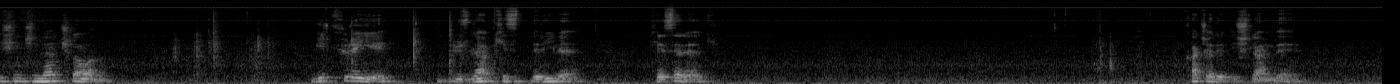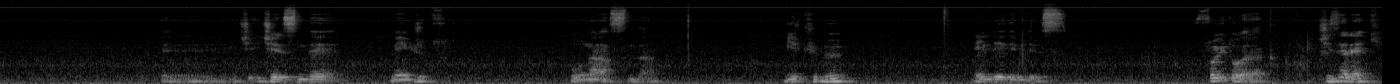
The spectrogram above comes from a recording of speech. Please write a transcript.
İşin içinden çıkamadım. Bir küreyi düzlem kesitleriyle keserek kaç adet işlemde e, içerisinde mevcut bulunan aslında bir kübü elde edebiliriz. Soyut olarak çizerek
